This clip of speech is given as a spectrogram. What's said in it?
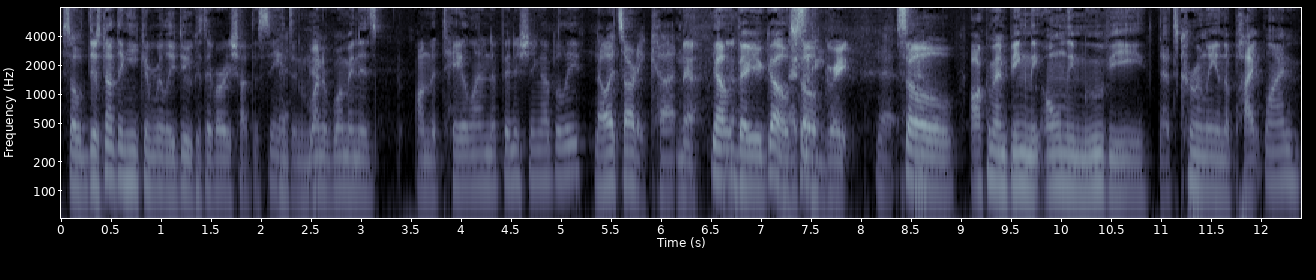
So there's nothing he can really do because they've already shot the scenes, and Wonder Woman is on the tail end of finishing, I believe. No, it's already cut. Yeah. Yeah, there you go. That's so looking great. so Aquaman being the only movie that's currently in the pipeline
